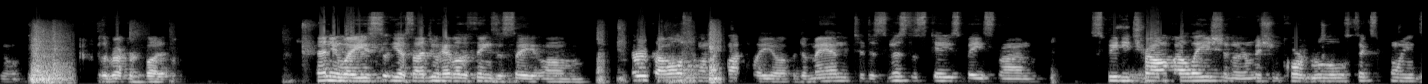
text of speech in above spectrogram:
know, for the record, but anyways, yes, I do have other things to say. Um, first, I also want to file a, uh, demand to dismiss this case based on speedy trial violation under Michigan Court Rule six point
